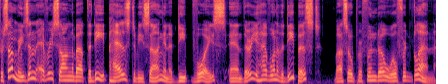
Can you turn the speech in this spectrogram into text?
For some reason, every song about the deep has to be sung in a deep voice, and there you have one of the deepest, Basso Profundo Wilfred Glenn,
